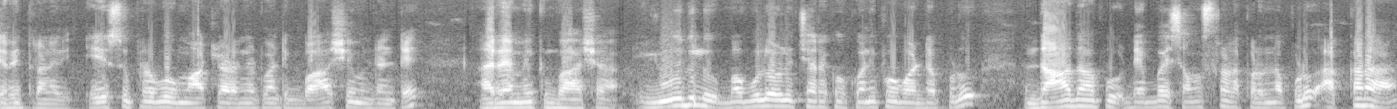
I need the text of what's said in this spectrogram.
చరిత్ర అనేది. యేసుప్రభు మాట్లాడినటువంటి భాష ఏమిటంటే అరామిక్ భాష. యూదులు బబులోని చెరకు కొనిపోబడ్డప్పుడు దాదాపు డెబ్బై సంవత్సరాలు అక్కడ ఉన్నప్పుడు అక్కడ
